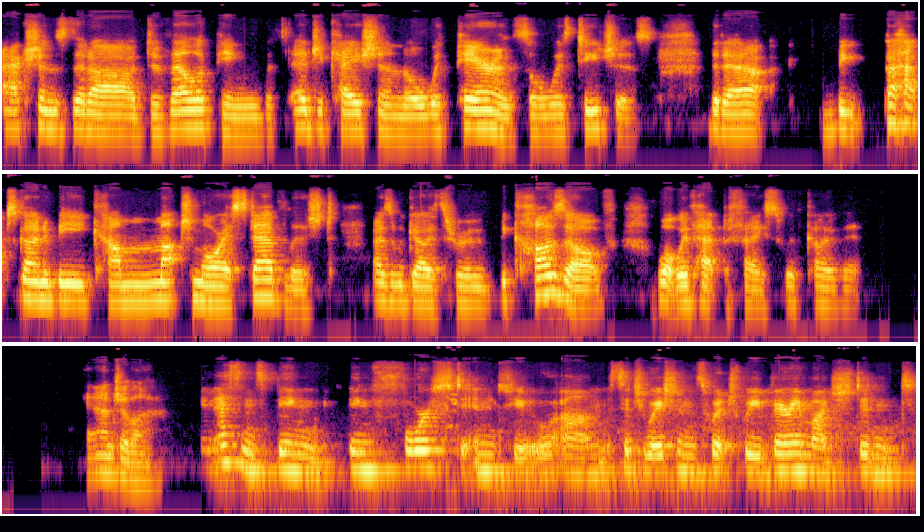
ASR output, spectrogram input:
actions that are developing with education or with parents or with teachers that are be perhaps going to become much more established as we go through because of what we've had to face with COVID. Angela. In essence, being being forced into um, situations which we very much didn't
